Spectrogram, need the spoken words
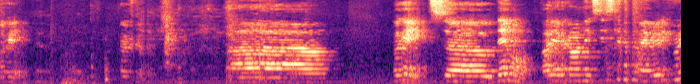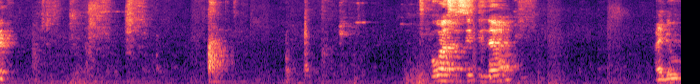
Okay, perfect. Uh, okay, so demo, value accounting system, are you ready for it? Who wants to see the demo? I do.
